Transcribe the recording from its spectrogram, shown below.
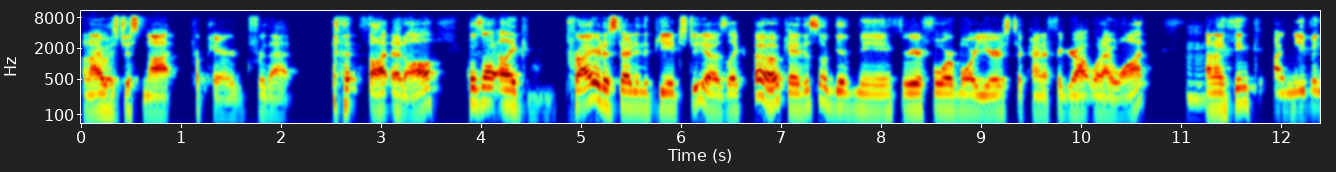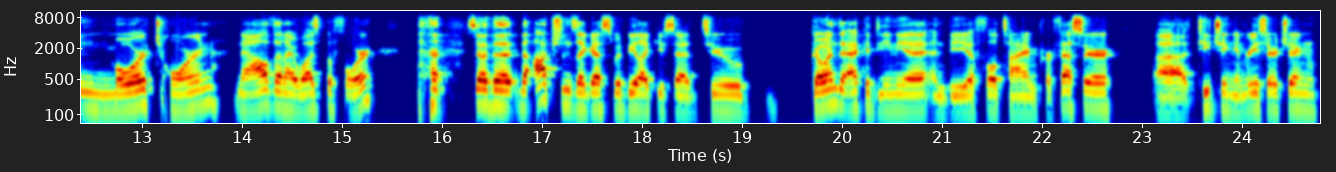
And I was just not prepared for that thought at all. Because I like prior to starting the PhD, I was like, oh, okay, this will give me three or four more years to kind of figure out what I want. Mm-hmm. And I think I'm even more torn now than I was before so the the options, I guess, would be like you said, to go into academia and be a full time professor, uh, teaching and researching,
